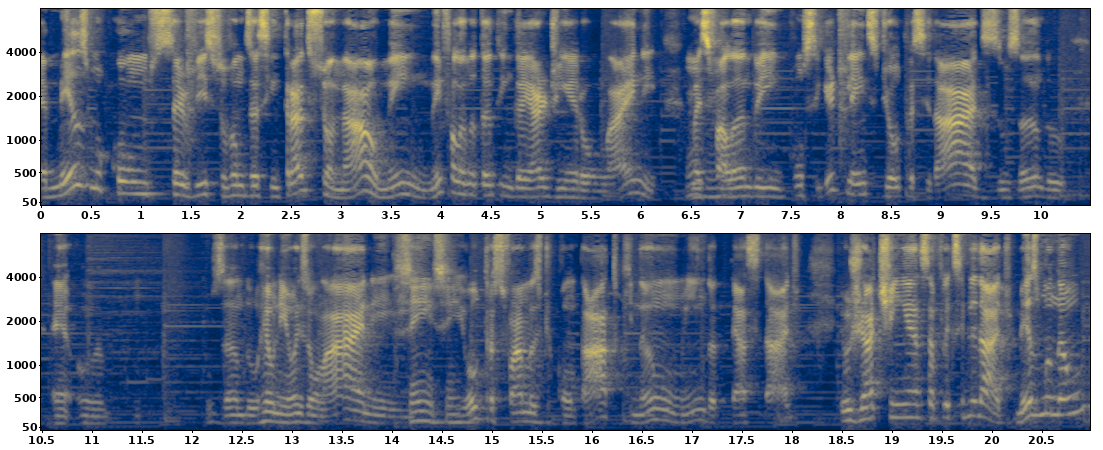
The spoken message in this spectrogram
é mesmo com um serviço, vamos dizer assim, tradicional, nem, nem falando tanto em ganhar dinheiro online, uhum. mas falando em conseguir clientes de outras cidades, usando é, usando reuniões online sim, sim. e outras formas de contato que não indo até a cidade, eu já tinha essa flexibilidade, mesmo não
